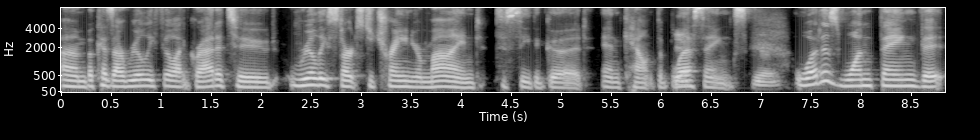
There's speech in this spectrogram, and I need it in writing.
um, because I really feel like gratitude really starts to train your mind to see the good and count the blessings. Yeah. Yeah. What is one thing that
